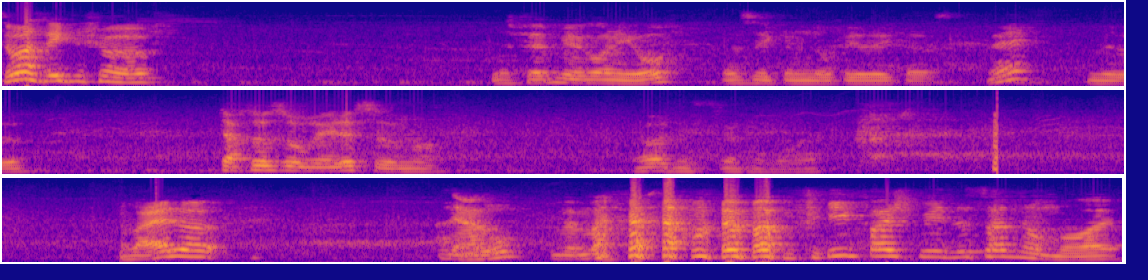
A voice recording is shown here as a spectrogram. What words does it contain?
Sowas regt mich schon auf. Das fällt mir gar nicht auf, dass ich im aufgeregt hast. Ne? Nö. Ich dachte, so redest du immer. Ja, das ist ganz normal. Weile. Hallo? wenn man, wenn man FIFA spielt, ist das normal.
